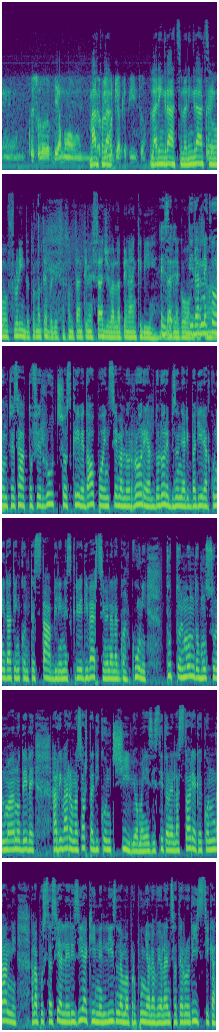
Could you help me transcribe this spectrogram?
Eh, questo lo abbiamo, Marco, l'abbiamo la, già capito. La ringrazio, la ringrazio. Prego. Florinda, torno a te perché se sono tanti messaggi vale la pena anche di es- darne conto. Di darne conto, esatto. Ferruccio scrive dopo, insieme all'orrore e al dolore bisogna ribadire alcuni dati incontestabili, ne scrive diversi, ve ne leggo alcuni. Tutto il mondo musulmano deve arrivare a una sorta di concilio mai esistito nella storia che condanni all'apostasia e all'eresia chi nell'Islam propugna la violenza terroristica.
